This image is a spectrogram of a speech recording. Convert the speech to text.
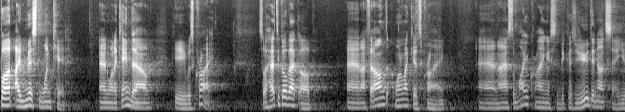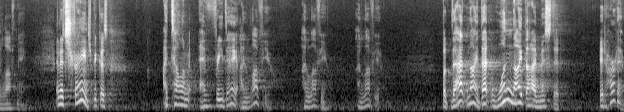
but I missed one kid. And when I came down, he was crying. So I had to go back up, and I found one of my kids crying. And I asked him, Why are you crying? He said, Because you did not say you love me. And it's strange because I tell him every day, I love you. I love you. I love you. But that night, that one night that I missed it, it hurt him.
